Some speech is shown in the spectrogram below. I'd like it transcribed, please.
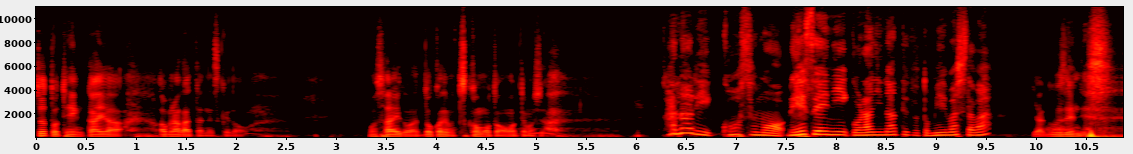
ちょっと展開が危なかったんですけどもう最後はどこでも突っ込もうと思ってました。いかなりコースも冷静にご覧になってたと見えましたわ。や偶然です。え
